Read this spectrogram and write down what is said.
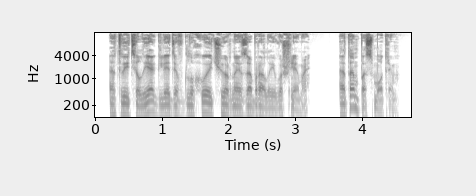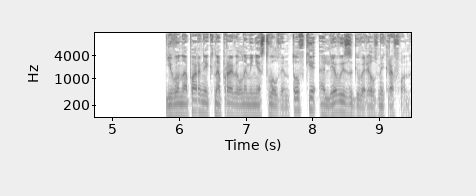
— ответил я, глядя в глухое черное забрало его шлема. «А там посмотрим». Его напарник направил на меня ствол винтовки, а левый заговорил в микрофон.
